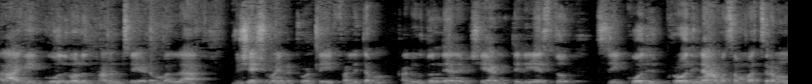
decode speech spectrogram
అలాగే గోధుమలు దానం చేయడం వల్ల విశేషమైనటువంటి ఫలితం కలుగుతుంది అనే విషయాన్ని తెలియజేస్తూ శ్రీ క్రోధి క్రోధినామ సంవత్సరము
